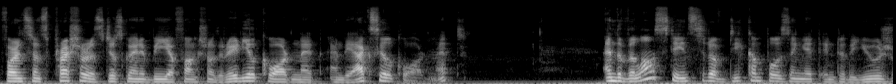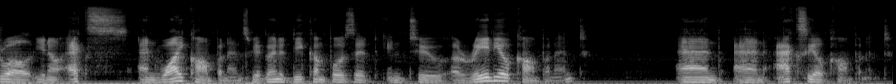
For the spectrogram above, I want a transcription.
For instance, pressure is just going to be a function of the radial coordinate and the axial coordinate. And the velocity, instead of decomposing it into the usual, you know, x and y components, we are going to decompose it into a radial component and an axial component.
